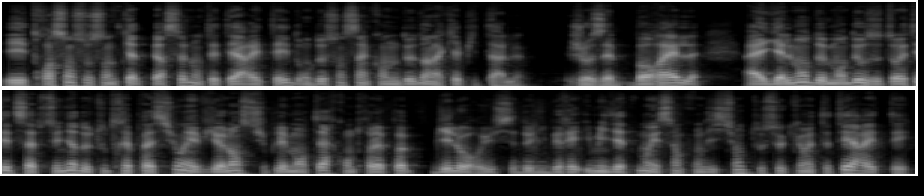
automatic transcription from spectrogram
et 364 personnes ont été arrêtées, dont 252 dans la capitale. Joseph Borrell a également demandé aux autorités de s'abstenir de toute répression et violence supplémentaire contre le peuple biélorusse et de libérer immédiatement et sans condition tous ceux qui ont été arrêtés.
